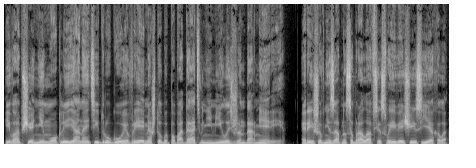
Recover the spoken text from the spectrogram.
и вообще не мог ли я найти другое время, чтобы попадать в немилость жандармерии. Риша внезапно собрала все свои вещи и съехала,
